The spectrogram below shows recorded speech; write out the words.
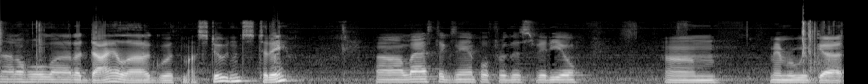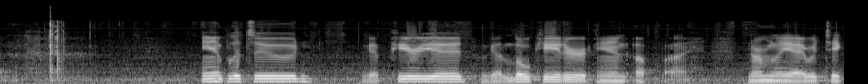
not a whole lot of dialogue with my students today. Uh, last example for this video um, remember we've got amplitude we got period we got locator and up by normally I would take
